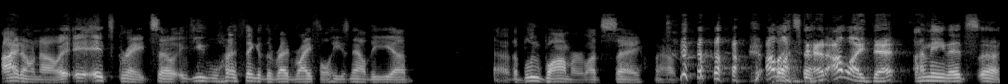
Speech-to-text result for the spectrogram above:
I don't know. It, it's great. So if you want to think of the red rifle, he's now the uh, uh, the blue bomber. Let's say. Uh, I like that. I like that. I mean, it's uh,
